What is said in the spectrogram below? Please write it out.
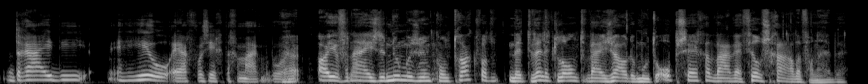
draai die heel erg voorzichtig gemaakt moet worden. Ja, Arjen van IJsden, noemen ze een contract wat, met welk land wij zouden moeten opzeggen... waar wij veel schade van hebben.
